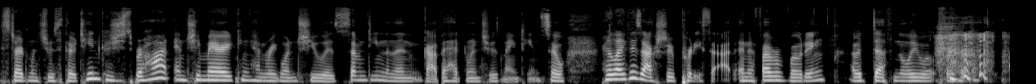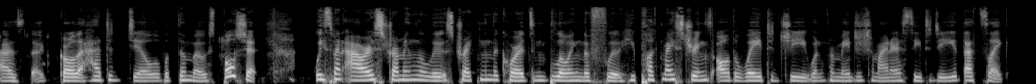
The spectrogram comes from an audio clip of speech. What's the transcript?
Started when she was 13 because she's super hot, and she married King Henry when she was 17 and then got beheaded when she was 19. So, her life is actually pretty sad. And if I were voting, I would definitely vote for her as the girl that had to deal with the most bullshit. We spent hours strumming the lute, striking the chords, and blowing the flute. He plucked my strings all the way to G, went from major to minor, C to D. That's like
